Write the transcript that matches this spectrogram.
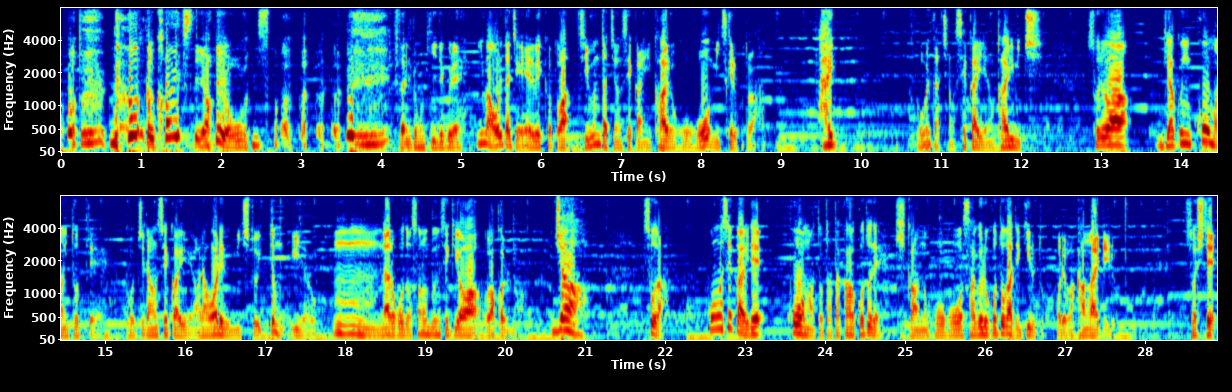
なんか返してやれよ、大神さん。二人とも聞いてくれ。今俺たちがやるべきことは自分たちの世界に帰る方法を見つけることだ。はい。俺たちの世界への帰り道。それは逆にコーマにとってこちらの世界へ現れる道と言ってもいいだろう。うんうん、なるほど。その分析はわかるな。じゃあ、そうだ。この世界でコーマと戦うことで帰還の方法を探ることができると俺は考えている。そして、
